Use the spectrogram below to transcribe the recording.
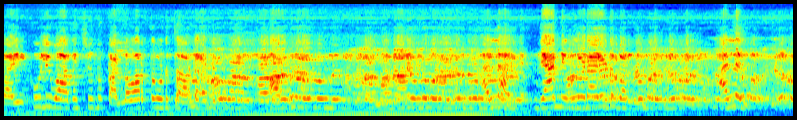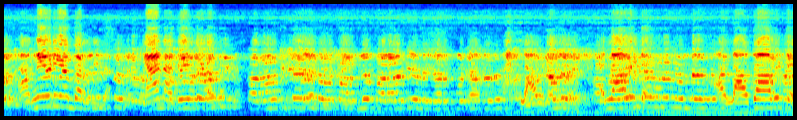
കൈക്കൂലി വാങ്ങിച്ചു എന്ന് കള്ളവാർത്ത കൊടുത്ത അല്ല ഞാൻ നിങ്ങളോട് ആരോട് പറഞ്ഞു? അല്ല അങ്ങയോട് ഞാൻ പറഞ്ഞില്ല. ഞാൻ അദ്ദേഹത്തോട് അല്ല അതാവട്ടെ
